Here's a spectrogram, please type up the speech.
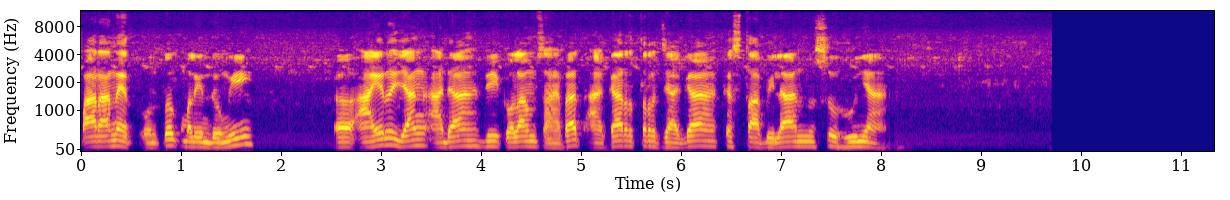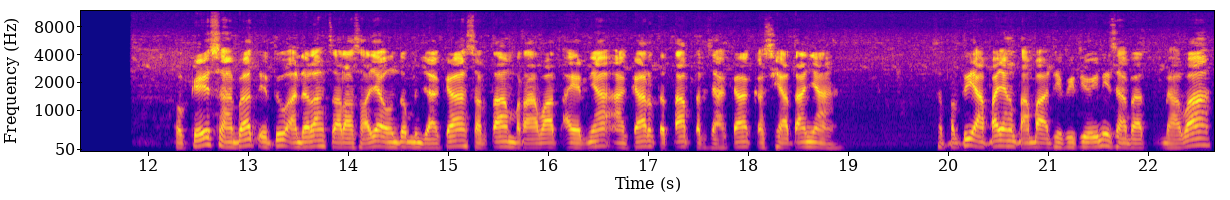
paranet untuk melindungi e, air yang ada di kolam sahabat agar terjaga kestabilan suhunya. Oke sahabat itu adalah cara saya untuk menjaga serta merawat airnya agar tetap terjaga kesehatannya. Seperti apa yang tampak di video ini sahabat, bahwa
